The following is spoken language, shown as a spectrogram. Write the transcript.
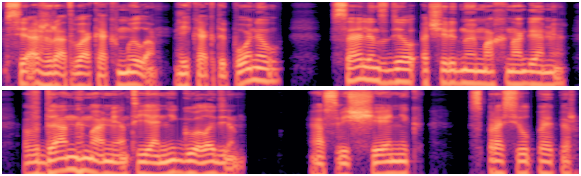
Вся жратва как мыло. И как ты понял...» Сайлен сделал очередной мах ногами. «В данный момент я не голоден». «А священник?» — спросил Пеппер.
